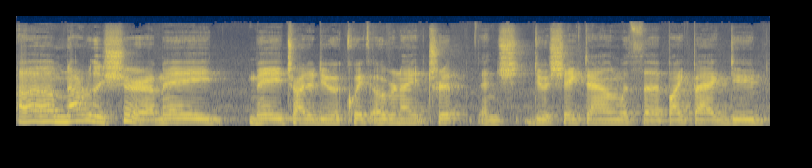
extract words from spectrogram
Um, not really sure. I may may try to do a quick overnight trip and sh- do a shakedown with the bike bag dude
